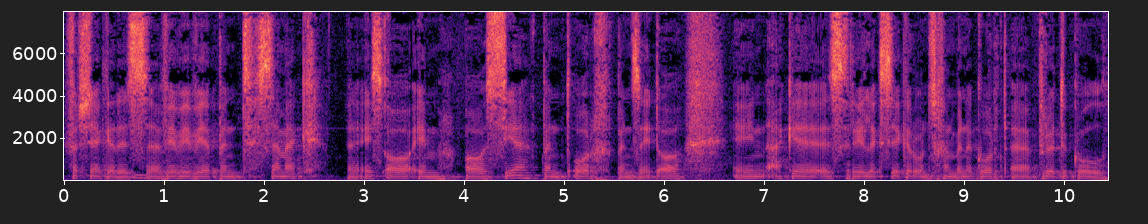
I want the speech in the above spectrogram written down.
Verseker is uh, www.samac samoc.org.za en ek is redelik seker ons gaan binnekort 'n uh, protokol uh,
